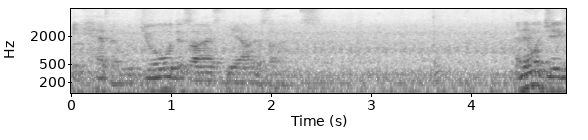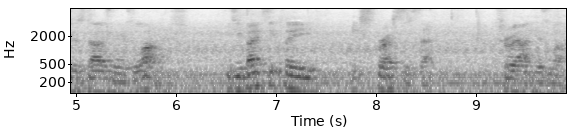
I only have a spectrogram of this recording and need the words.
in heaven? Would your desires be our desires? And then what Jesus does in his life is he basically expresses that throughout his life.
